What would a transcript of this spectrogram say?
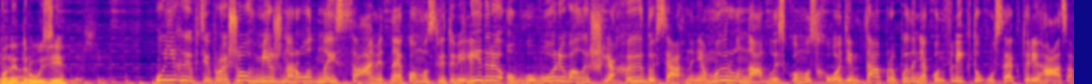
Вони друзі. У Єгипті пройшов міжнародний саміт, на якому світові лідери обговорювали шляхи досягнення миру на близькому сході та припинення конфлікту у секторі Газа.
